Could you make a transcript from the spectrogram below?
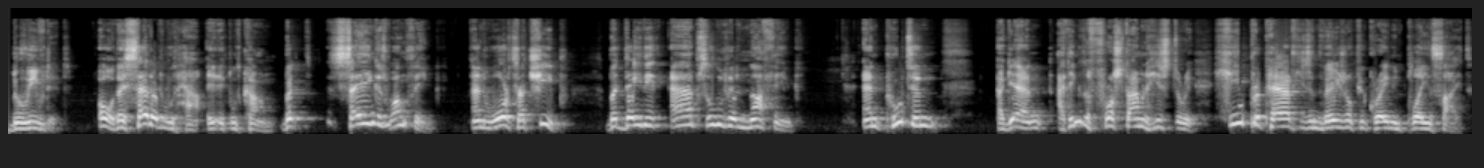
believed it. Oh, they said it would, ha- it would come. But saying is one thing, and words are cheap. But they did absolutely nothing. And Putin again, I think the first time in history, he prepared his invasion of Ukraine in plain sight.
